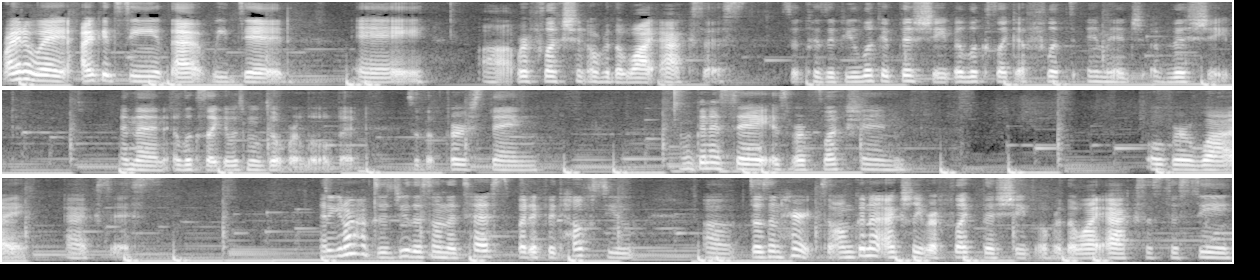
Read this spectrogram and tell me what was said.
right away I could see that we did a uh, reflection over the y-axis. So, because if you look at this shape, it looks like a flipped image of this shape. And then it looks like it was moved over a little bit. So the first thing I'm gonna say is reflection over y-axis. And you don't have to do this on the test, but if it helps you, uh, doesn't hurt. So I'm gonna actually reflect this shape over the y-axis to see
